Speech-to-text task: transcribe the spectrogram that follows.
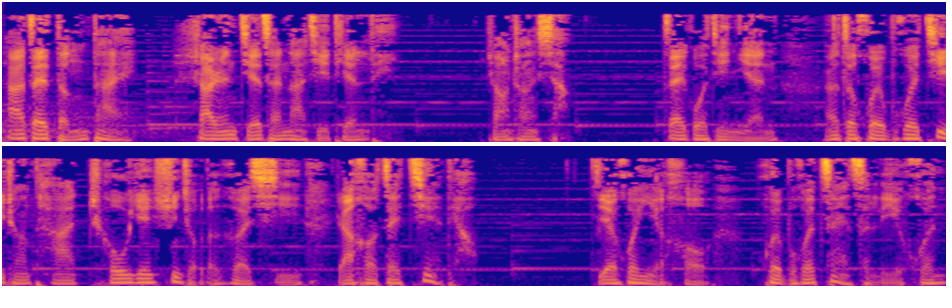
他在等待。杀人劫财那几天里，常常想，再过几年，儿子会不会继承他抽烟酗酒的恶习，然后再戒掉？结婚以后会不会再次离婚，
